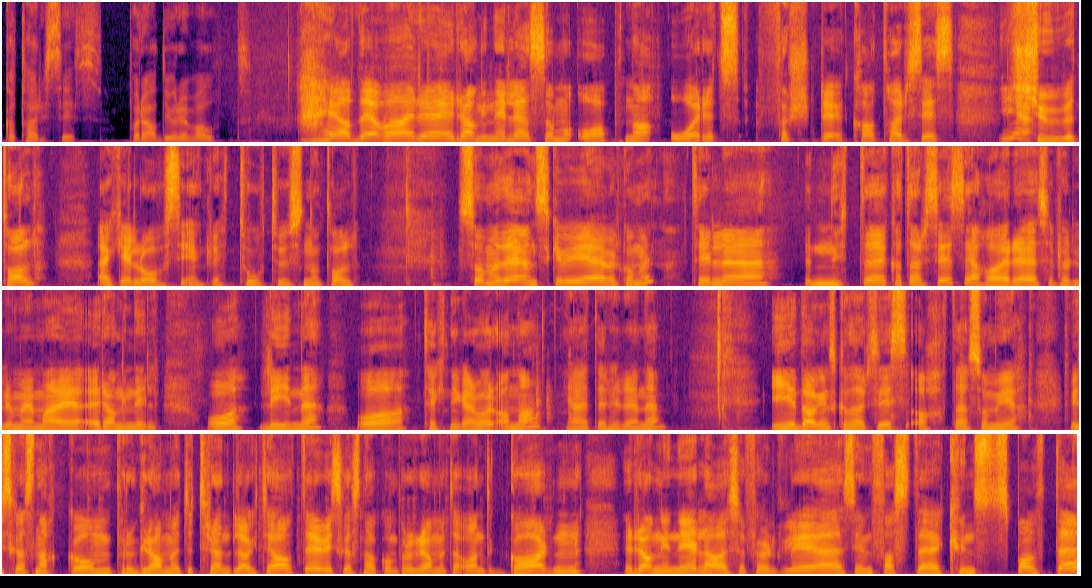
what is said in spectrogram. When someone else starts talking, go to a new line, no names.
på Katarsis på Radio Revolt.
Ja, det var eh, Ragnhild som åpna årets første Katarsis,
Yeah.
2012. Det er ikke lov å si, egentlig. 2012. Så med det ønsker vi velkommen til eh, et nytt eh, Katarsis. Jeg har eh, selvfølgelig med meg Ragnhild og Line og teknikeren vår Anna. Jeg heter Helene. I dagens Katarsis åh, det er så mye. Vi skal snakke om programmet til Trøndelag Teater. Vi skal snakke om programmet til Ant Garden. Ragnhild har selvfølgelig eh, sin faste kunstspalte.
